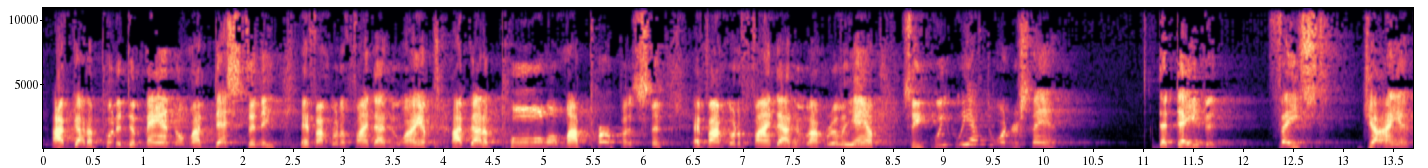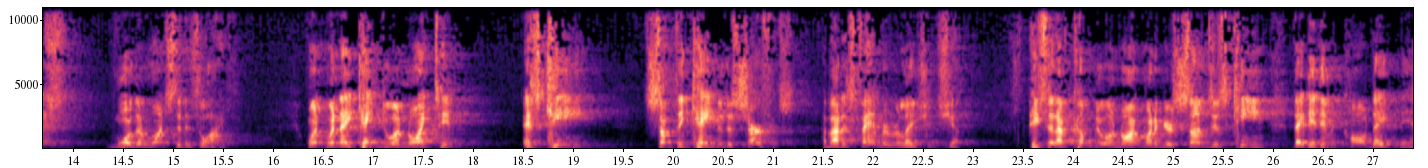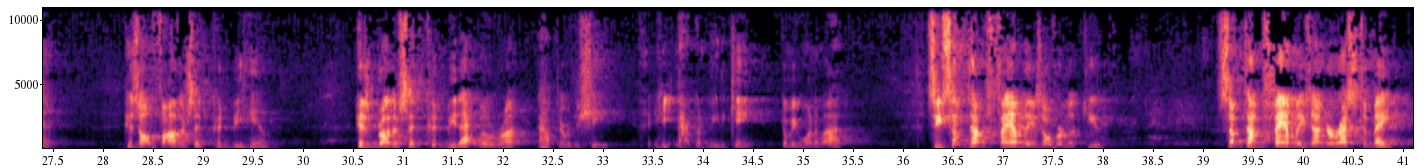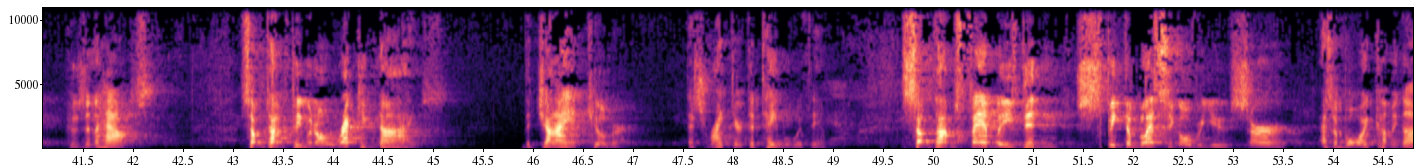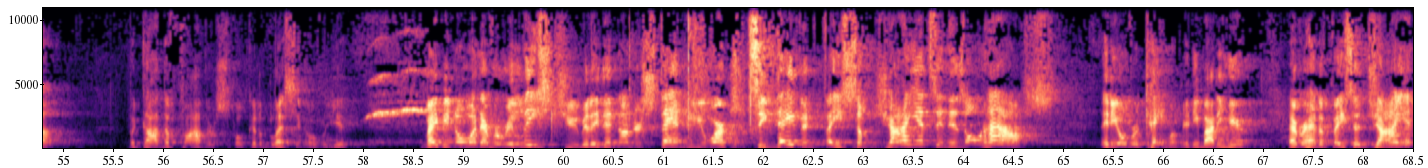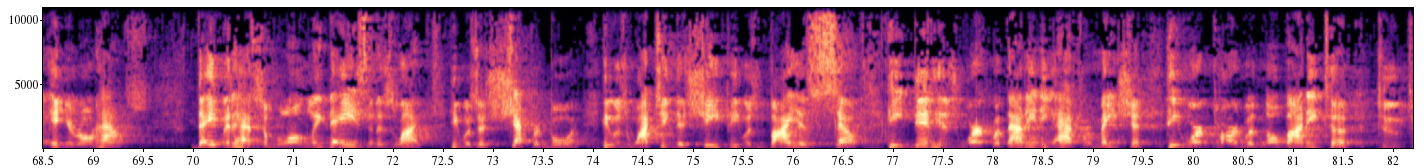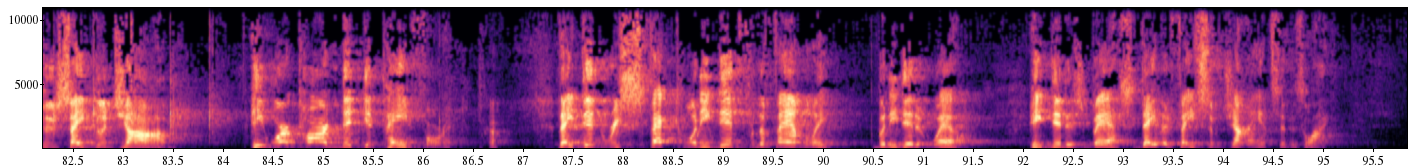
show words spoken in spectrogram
I've got to put a demand on my destiny if I'm going to find out who I am. I've got to pull on my purpose if I'm going to find out who I really am. See, we, we have to understand that David faced giants more than once in his life. When, when they came to anoint him as king, something came to the surface about his family relationship. He said, I've come to anoint one of your sons as king. They didn't even call David in. His own father said, couldn't be him. His brother said, couldn't be that little runt out there with the sheep. He's not going to be the king. He's going to be one of us. See, sometimes families overlook you. Sometimes families underestimate who's in the house. Sometimes people don't recognize the giant killer that's right there at the table with them. Sometimes families didn't speak the blessing over you, sir, as a boy coming up. But God the Father spoke a blessing over you. Maybe no one ever released you, but they didn't understand who you were. See, David faced some giants in his own house, and he overcame them. Anybody here ever had to face a giant in your own house? David had some lonely days in his life. He was a shepherd boy. He was watching the sheep. He was by himself. He did his work without any affirmation. He worked hard with nobody to, to, to say good job. He worked hard and didn't get paid for it. they didn't respect what he did for the family, but he did it well. He did his best. David faced some giants in his life.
